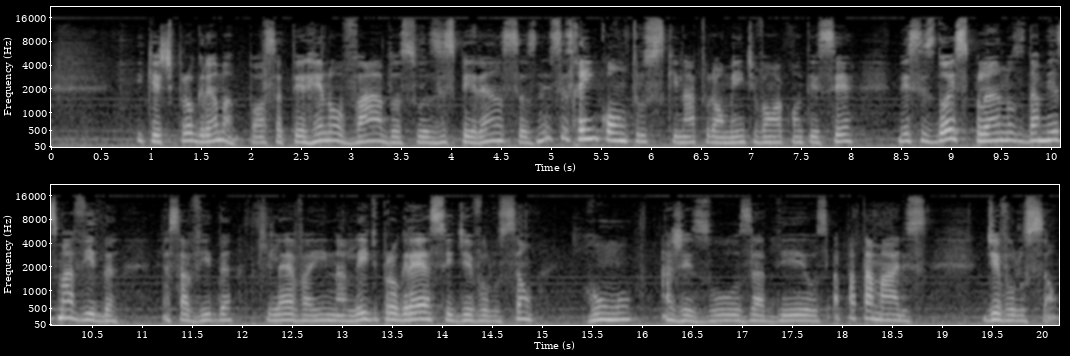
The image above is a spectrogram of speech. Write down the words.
E que este programa possa ter renovado as suas esperanças nesses reencontros que naturalmente vão acontecer nesses dois planos da mesma vida. Essa vida que leva aí na lei de progresso e de evolução rumo a Jesus, a Deus, a patamares de evolução.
